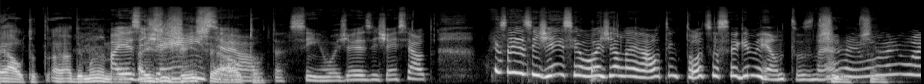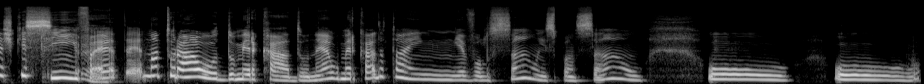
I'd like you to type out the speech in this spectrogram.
é alta. A demanda não. A exigência, a exigência é, alta. alta. Sim, hoje a exigência é alta. Mas a exigência hoje ela é alta em todos os segmentos, né? Sim, eu, sim. eu, acho que sim, é. é, é natural do mercado, né? O mercado está em evolução, em expansão. O, o,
